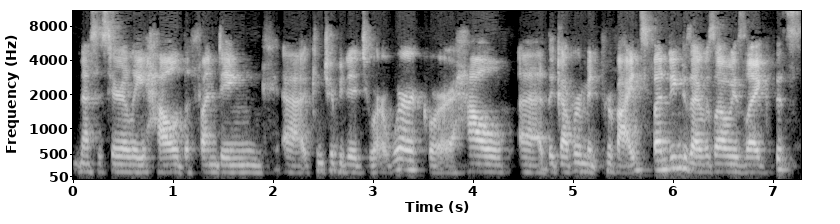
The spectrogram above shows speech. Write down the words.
necessarily how the funding uh, contributed to our work or how uh, the government provides funding because i was always like this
